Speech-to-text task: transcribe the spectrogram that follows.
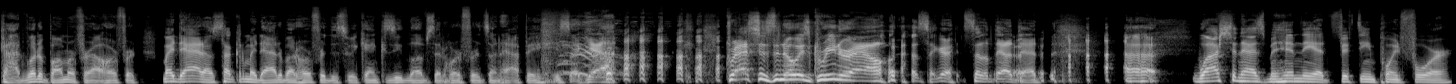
God, what a bummer for Al Horford. My dad, I was talking to my dad about Horford this weekend because he loves that Horford's unhappy. He's like, yeah, grass isn't always greener, Al. I was like, all right, settle down, Dad. Uh, Washington has Mahinmi at 15.4.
